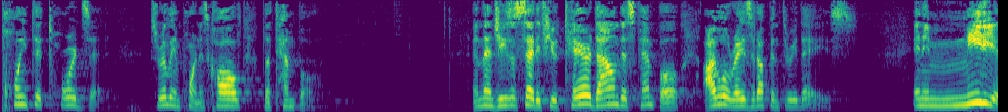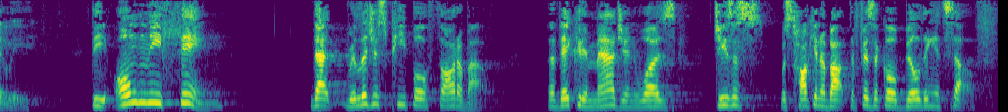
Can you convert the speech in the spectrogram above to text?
pointed towards it. It's really important. It's called the temple. And then Jesus said, if you tear down this temple, I will raise it up in three days. And immediately, the only thing that religious people thought about, that they could imagine was Jesus was talking about the physical building itself.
